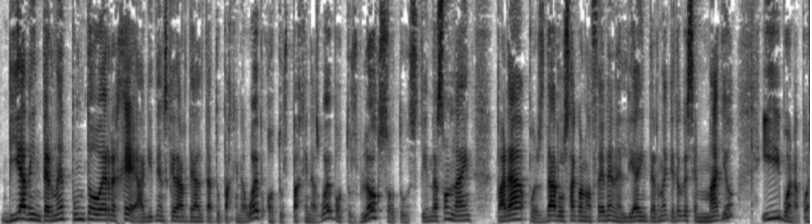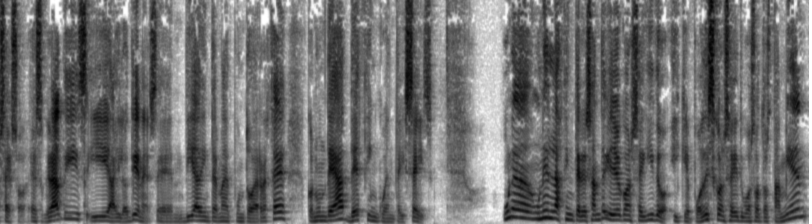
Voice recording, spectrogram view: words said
diadeinternet.org. Aquí tienes que darte alta tu página web o tus páginas web o tus blogs o tus tiendas online para pues darlos a conocer en el Día de Internet, que creo que es en mayo. Y bueno, pues eso, es gratis y ahí lo tienes, en diadeinternet.org con un DA de 56 un enlace interesante que yo he conseguido y que podéis conseguir vosotros también,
